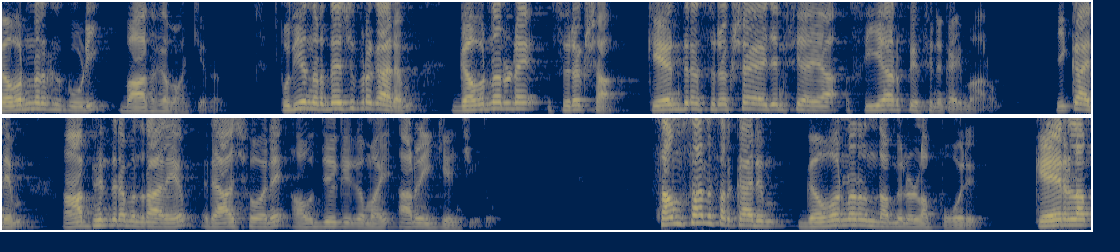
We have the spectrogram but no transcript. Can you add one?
ഗവർണർക്ക് കൂടി ബാധകമാക്കിയത്. പുതിയ നിർദ്ദേശപ്രകാരം ഗവർണറുടെ സുരക്ഷ കേന്ദ്ര സുരക്ഷാ ഏജൻസിയായ സി ആർ പി എഫിന് കൈമാറും. ഇക്കാര്യം ആഭ്യന്തര മന്ത്രാലയം രാജ്ഭവനെ ഔദ്യോഗികമായി അറിയിക്കുകയും ചെയ്തു. സംസ്ഥാന സർക്കാരും ഗവർണറും തമ്മിലുള്ള പോര് കേരളം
